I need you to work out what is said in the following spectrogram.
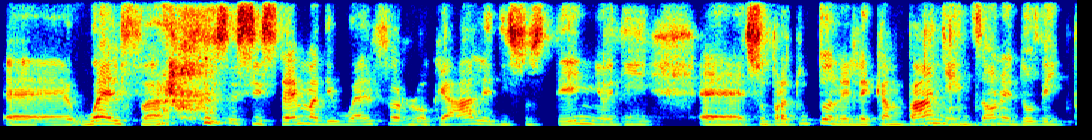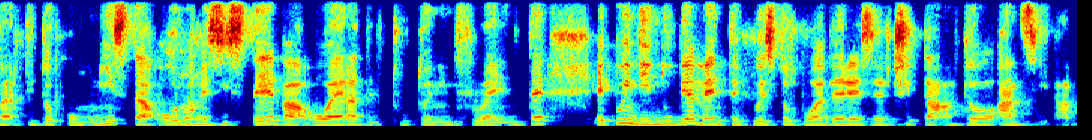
eh, welfare, sistema di welfare locale, di sostegno di, eh, soprattutto nelle campagne in zone dove il Partito Comunista o non esisteva o era del tutto ininfluente e quindi indubbiamente questo può aver esercitato, anzi ha,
